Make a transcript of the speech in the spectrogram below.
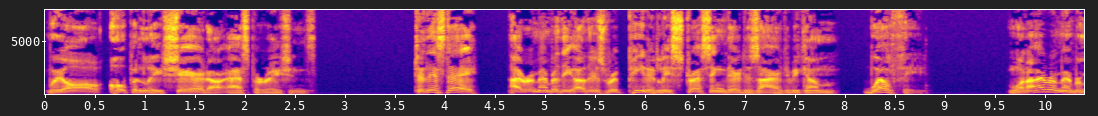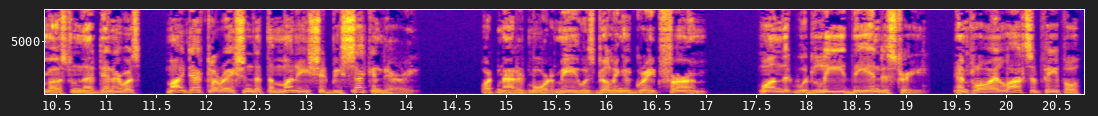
We all openly shared our aspirations. To this day, I remember the others repeatedly stressing their desire to become wealthy. What I remember most from that dinner was my declaration that the money should be secondary. What mattered more to me was building a great firm, one that would lead the industry, employ lots of people,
